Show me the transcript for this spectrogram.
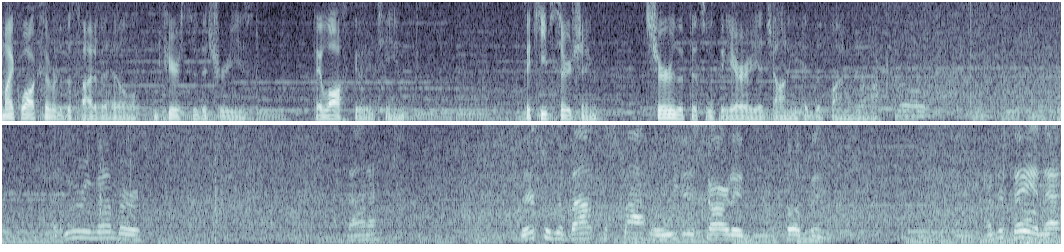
Mike walks over to the side of the hill and peers through the trees. They lost the other team. They keep searching, sure that this was the area Johnny hid the final rock. I remember, Donna, this was about the spot where we just started hoofing. I'm just saying that,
